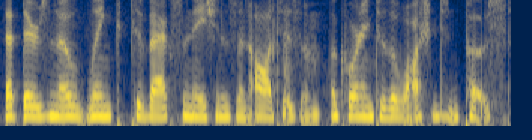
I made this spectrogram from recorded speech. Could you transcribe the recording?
that there's no link to vaccinations and autism, according to the Washington Post.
